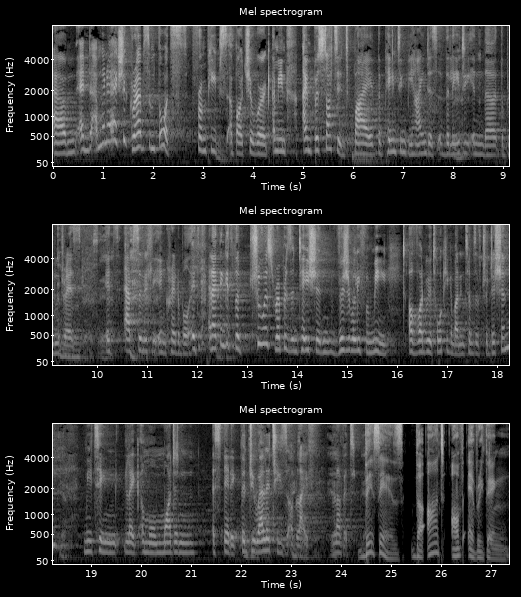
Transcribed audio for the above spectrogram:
Um, and I'm going to actually grab some thoughts from peeps about your work. I mean, I'm besotted by the painting behind us of the lady yeah. in the, the blue dress. The blue dress yeah. It's absolutely incredible. It's, and I think it's the truest representation visually for me of what we were talking about in terms of tradition yeah. meeting like a more modern aesthetic, the exactly. dualities of exactly. life. Yeah. Love it. This is The Art of Everything.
